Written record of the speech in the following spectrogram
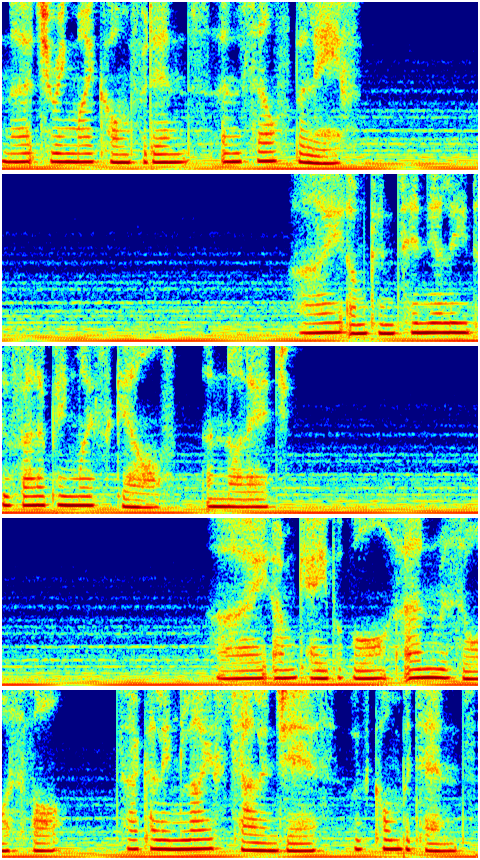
nurturing my confidence and self belief. I am continually developing my skills and knowledge. I am capable and resourceful, tackling life's challenges with competence.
